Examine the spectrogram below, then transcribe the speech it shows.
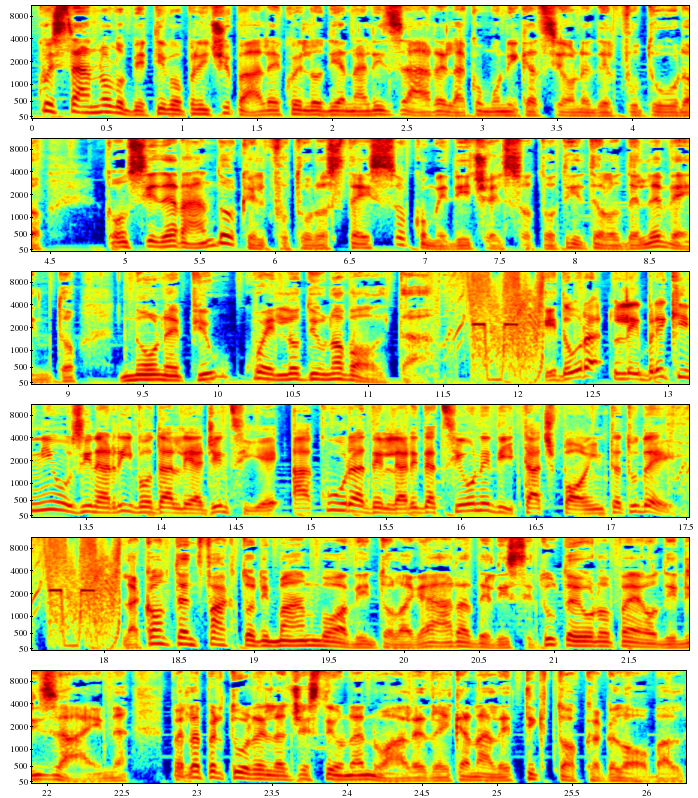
Quest'anno l'obiettivo principale è quello di analizzare la comunicazione del futuro considerando che il futuro stesso, come dice il sottotitolo dell'evento, non è più quello di una volta. Ed ora le breaking news in arrivo dalle agenzie a cura della redazione di Touchpoint Today. La Content Factory Mambo ha vinto la gara dell'Istituto Europeo di Design per l'apertura e la gestione annuale del canale TikTok Global.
